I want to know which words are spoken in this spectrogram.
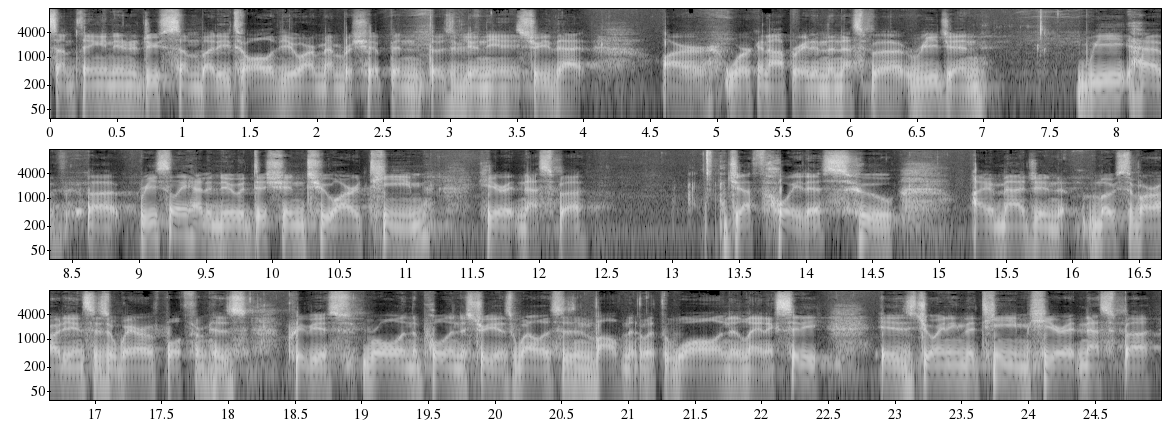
something and introduce somebody to all of you, our membership, and those of you in the industry that are work and operate in the NESPA region. We have uh, recently had a new addition to our team here at NESPA, Jeff Hoydis, who I imagine most of our audience is aware of both from his previous role in the pool industry as well as his involvement with the wall in Atlantic City, is joining the team here at NESPA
